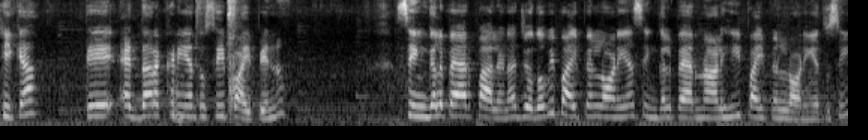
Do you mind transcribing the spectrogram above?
ਠੀਕ ਆ? ਤੇ ਐਦਾਂ ਰੱਖਣੀ ਆ ਤੁਸੀਂ ਪਾਈਪਿੰਨ ਸਿੰਗਲ ਪੈਰ ਪਾ ਲੈਣਾ, ਜਦੋਂ ਵੀ ਪਾਈਪਿੰਨ ਲਾਉਣੀ ਆ, ਸਿੰਗਲ ਪੈਰ ਨਾਲ ਹੀ ਪਾਈਪਿੰਨ ਲਾਉਣੀ ਆ ਤੁਸੀਂ।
